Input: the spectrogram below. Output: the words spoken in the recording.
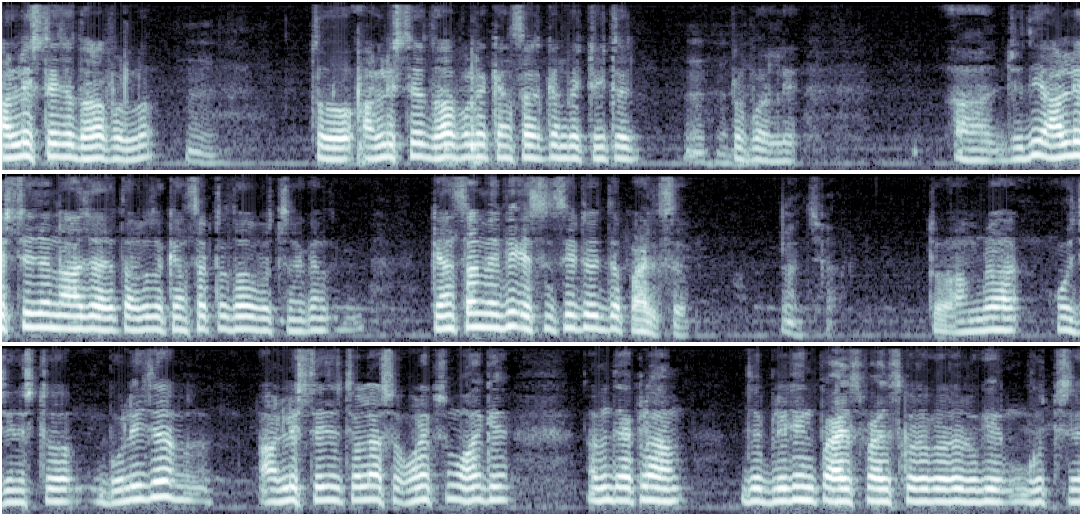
আর্লি স্টেজে ধরা পড়ল তো আর্লি স্টেজে ধরা পড়লে cancer can be treated properly যদি আর্লি স্টেজে না যায় তাহলে তো ক্যান্সারটা ধরা পড়ছে না cancer may be associated with the piles আচ্ছা তো আমরা ওই জিনিসটা বলি যে আর্লি স্টেজে চলে আসে অনেক সময় হয় কি আমি দেখলাম যে ব্লিডিং পাইলস পাইলস করে করে রোগী ঘুরছে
